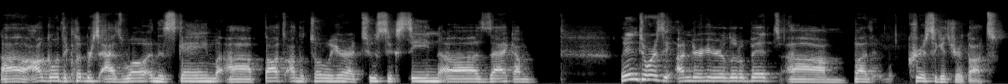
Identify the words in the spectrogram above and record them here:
uh, I'll go with the Clippers as well in this game. Uh, thoughts on the total here at 216, uh, Zach? I'm leaning towards the under here a little bit, um, but curious to get your thoughts.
